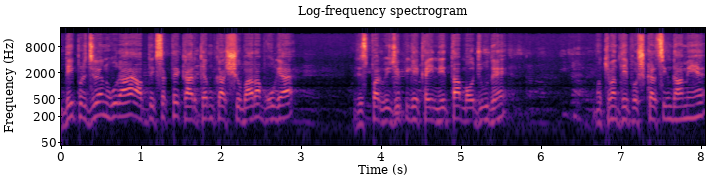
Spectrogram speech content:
दीप प्रज्वलन हो रहा है, आप देख सकते हैं, कार्यक्रम का शुभारंभ हो गया है। जिस पर बीजेपी के कई नेता मौजूद हैं। मुख्यमंत्री पुष्कर सिंह धामी हैं।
